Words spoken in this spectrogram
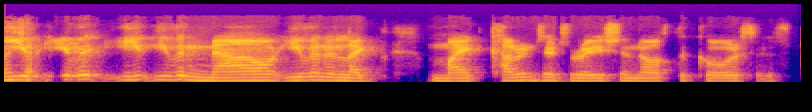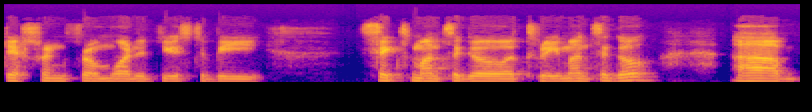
Okay. Even, even now, even in like my current iteration of the course is different from what it used to be six months ago or three months ago. Um,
